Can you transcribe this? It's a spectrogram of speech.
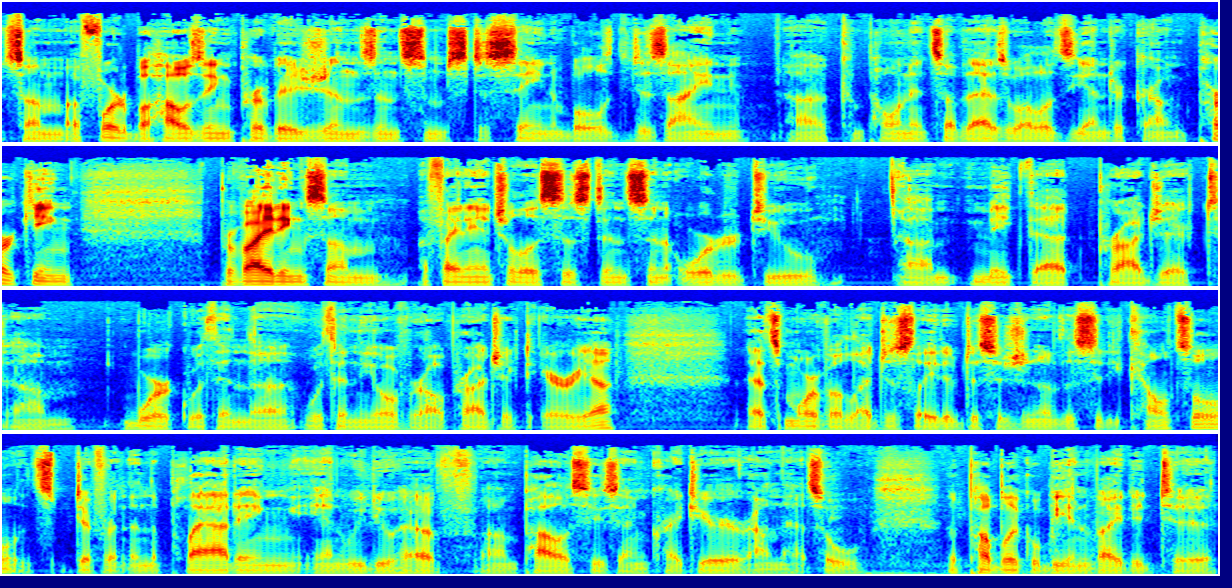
some affordable housing provisions and some sustainable design components of that, as well as the underground parking providing some financial assistance in order to um, make that project um, work within the within the overall project area. That's more of a legislative decision of the city council. It's different than the platting, and we do have um, policies and criteria around that. So the public will be invited to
